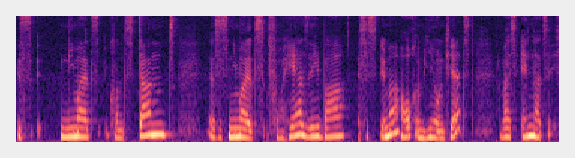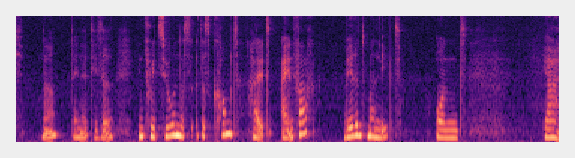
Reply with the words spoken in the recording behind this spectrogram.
ist niemals konstant, es ist niemals vorhersehbar, es ist immer auch im Hier und Jetzt, aber es ändert sich. Ne? Deine, diese Intuition, das, das kommt halt einfach, während man lebt. Und ja,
